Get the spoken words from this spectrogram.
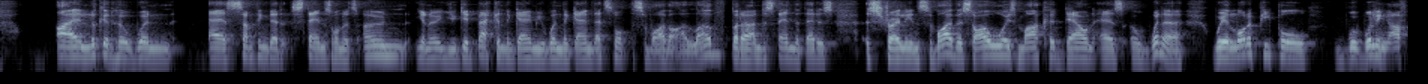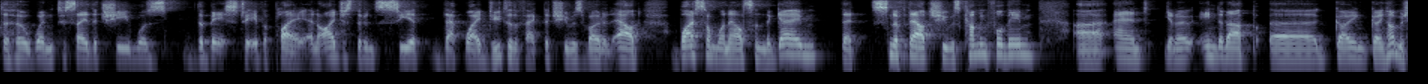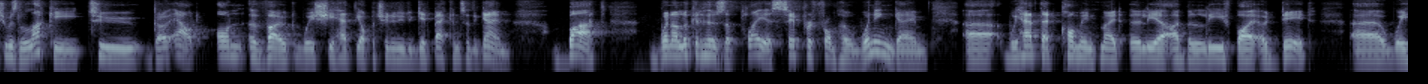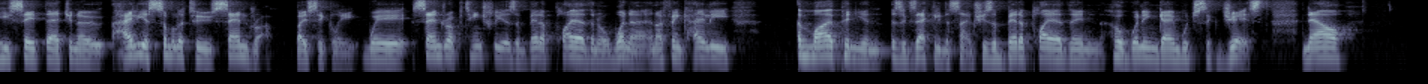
I look at her win as something that stands on its own. You know, you get back in the game, you win the game. That's not the survivor I love, but I understand that that is Australian survivor. So I always mark her down as a winner, where a lot of people were willing after her win to say that she was the best to ever play. And I just didn't see it that way due to the fact that she was voted out by someone else in the game that sniffed out she was coming for them uh, and you know ended up uh, going going home and she was lucky to go out on a vote where she had the opportunity to get back into the game but when I look at her as a player, separate from her winning game, uh, we had that comment made earlier, I believe, by Odette, uh, where he said that you know Hayley is similar to Sandra, basically, where Sandra potentially is a better player than a winner, and I think Hayley. In my opinion, is exactly the same. She's a better player than her winning game would suggest. Now,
